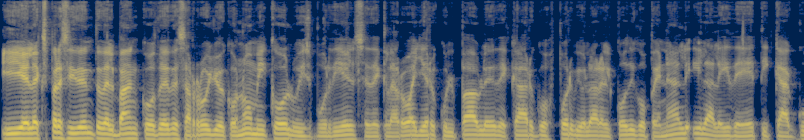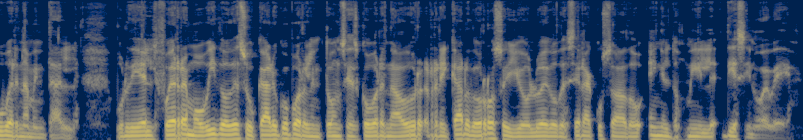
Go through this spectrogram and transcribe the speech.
Y el expresidente del Banco de Desarrollo Económico, Luis Burdiel, se declaró ayer culpable de cargos por violar el Código Penal y la Ley de Ética Gubernamental. Burdiel fue removido de su cargo por el entonces gobernador Ricardo Rosselló luego de ser acusado en el 2019.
